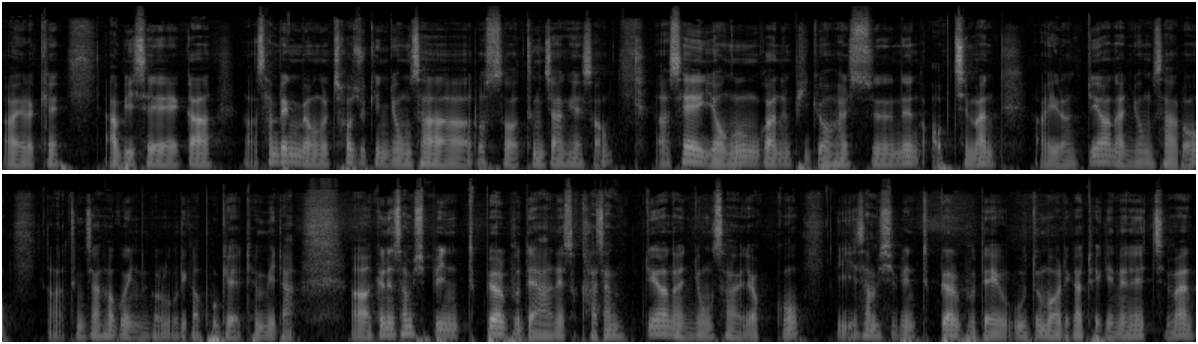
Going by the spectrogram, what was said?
어, 이렇게 아비세가 300명을 쳐 죽인 용사로서 등장해서 어, 새 영웅과는 비교할 수는 없지만 어, 이런 뛰어난 용사로 어, 등장하고 있는 걸 우리가 보게 됩니다. 어, 그는 30인 특별부대 안에서 가장 뛰어난 용사였고 이 30인 특별부대의 우두머리가 되기는 했지만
